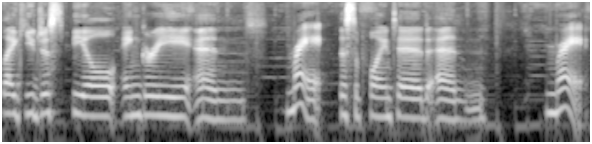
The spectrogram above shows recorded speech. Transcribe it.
Like you just feel angry and Right. disappointed and Right.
